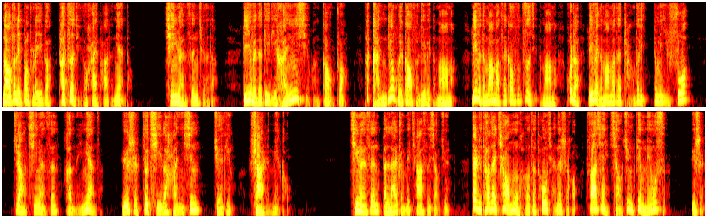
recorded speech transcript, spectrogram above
脑子里蹦出了一个他自己都害怕的念头。秦远森觉得李伟的弟弟很喜欢告状，他肯定会告诉李伟的妈妈，李伟的妈妈在告诉自己的妈妈，或者李伟的妈妈在厂子里这么一说，这让秦远森很没面子，于是就起了狠心，决定杀人灭口。秦远森本来准备掐死小俊，但是他在撬木盒子偷钱的时候，发现小俊并没有死，于是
